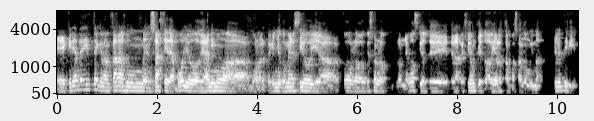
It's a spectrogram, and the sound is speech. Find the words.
eh, quería pedirte que lanzaras un mensaje de apoyo o de ánimo al pequeño comercio y a todos lo que son los, negocios de, la región que todavía lo están pasando muy mal. ¿Qué les dirías?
